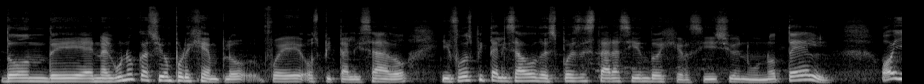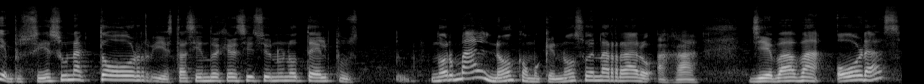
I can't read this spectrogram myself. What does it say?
donde en alguna ocasión, por ejemplo, fue hospitalizado y fue hospitalizado después de estar haciendo ejercicio en un hotel. Oye, pues si es un actor y está haciendo ejercicio en un hotel, pues normal, ¿no? Como que no suena raro. Ajá. Llevaba horas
